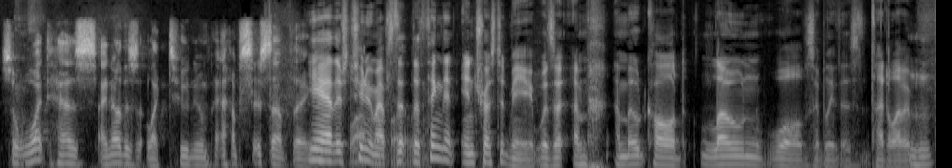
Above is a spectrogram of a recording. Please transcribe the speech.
So what has I know there's like two new maps or something. Yeah, there's Blah, two new blah, maps. blah, The, the thing that interested me was a, a, a mode called Lone Wolves. I believe that's the title of it, Mm-hmm.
